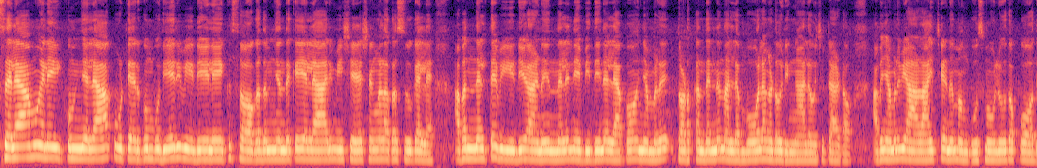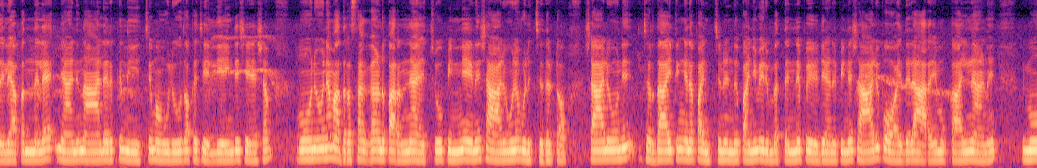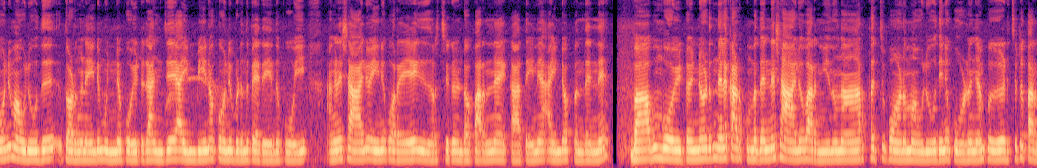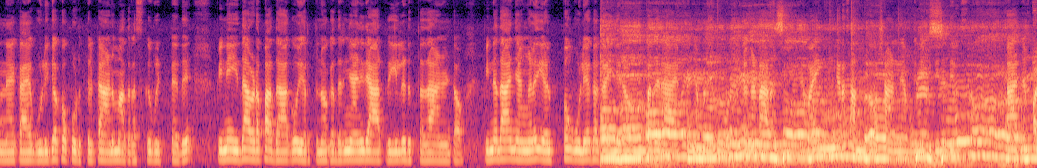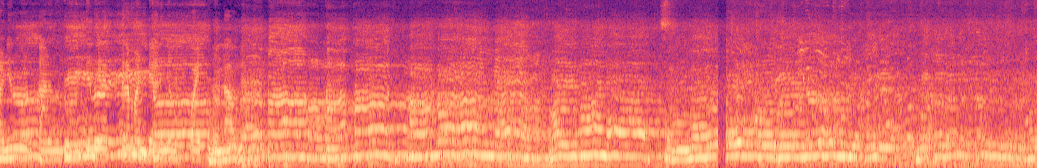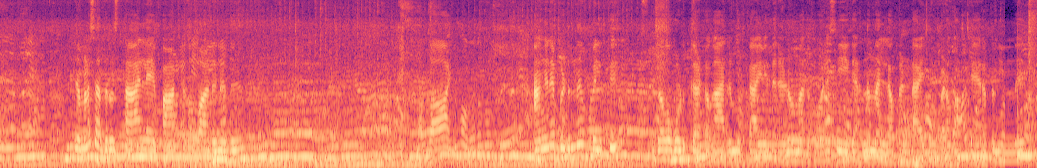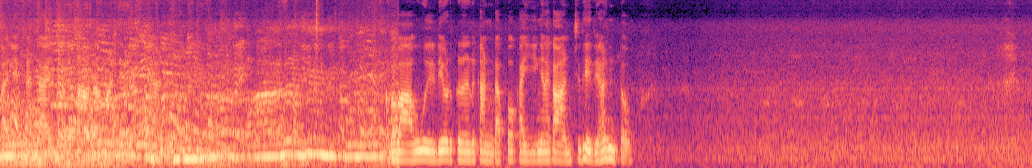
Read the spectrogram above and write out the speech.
അസ്സലാമു അലൈക്കും എല്ലാ കൂട്ടുകാർക്കും പുതിയൊരു വീഡിയോയിലേക്ക് സ്വാഗതം. എന്തൊക്കെ എല്ലാവരും വിശേഷങ്ങളൊക്കെ സുഖമല്ലേ അപ്പം ഇന്നലത്തെ വീഡിയോ ആണ്. ഇന്നലെ നബിദിനല്ല. അപ്പോൾ നമ്മൾ തുടക്കം തന്നെ നല്ലപോലെ അങ്ങോട്ട് ഒരുങ്ങാലോചിച്ചിട്ടാട്ടോ. അപ്പം നമ്മൾ വ്യാഴാഴ്ചയാണ് മങ്കൂസ് മൗലൂദൊക്കെ ഓതൽ. അപ്പം ഇന്നലെ ഞാൻ നാലരക്ക് നീച്ച് മൗലൂദൊക്കെ ചെല്ലിയതിന്റെ ശേഷം മോനൂനെ മദ്രസക്കാണ് പറഞ്ഞയച്ചു. പിന്നെയാണ് ഷാലൂനെ വിളിച്ചത് കേട്ടോ ഷാലൂന് ചെറുതായിട്ട് ഇങ്ങനെ പനിച്ചിട്ടുണ്ട്. പനി വരുമ്പോൾ തന്നെ പേടിയാണ്. പിന്നെ ഷാലു പോയത് ഒരു ആറേ മുക്കാലിനാണ്. മോന് മൗലൂദ് തുടങ്ങണതിന്റെ മുന്നേ പോയിട്ട് ഒരു അഞ്ച് അമ്പതിനൊക്കെ ഓന് ഇവിടുന്ന് പെരയിൽ പോയി. അങ്ങനെ ഷാലു അതിന് കുറേ ഈർച്ചകളുണ്ടോ പറഞ്ഞയക്കാത്തതിന് അതിന്റെ ഒപ്പം തന്നെ ബാബും പോയിട്ട് എന്നോട് ഇന്നലെ കടക്കുമ്പോൾ തന്നെ ഷാലു പറഞ്ഞിരുന്നു നാർത്തച്ച് പോകണം മൗലൂദിന് കൂടണം ഞാൻ പേടിച്ചിട്ട് പറഞ്ഞേക്കായ ഗുളികൊക്കെ കൊടുത്തിട്ടാണ് മദ്രസ്ക്ക് വിട്ടത്. പിന്നെ ഇത് അവിടെ പതാക ഉയർത്തണമൊക്കെ ഇത് ഞാൻ രാത്രിയിൽ എടുത്തതാണ് കേട്ടോ പിന്നെ അതാ ഞങ്ങൾ എളുപ്പം കുളിയൊക്കെ കഴിഞ്ഞ ഒമ്പതരായപ്പോൾ നമ്മൾ ഭയങ്കര സന്തോഷമാണ് നമുക്ക് ദിവസം. കാരണം പണിയൊന്നും എടുക്കാനൊന്നും എത്ര മണ്ടിയാണ് നമുക്ക് കുഴപ്പമുണ്ടാവില്ല നമ്മളെ സദൃസ്ഥാല്ലേ പാട്ടൊക്കെ പാടുന്നത്? അങ്ങനെ ഇവിടുന്ന് ഇവർക്ക് ഇതൊക്കെ കൊടുക്കുക കേട്ടോ. കാരണം മുട്ടായി വിതരണം അതുപോലെ സ്വീകരണം നല്ലൊക്കെ ഉണ്ടായിരുന്നു. ഇവിടെ കുറച്ച് നേരമൊക്കെ നിന്ന് കളിയൊക്കെ ഉണ്ടായിരുന്നു. അത് കാണാൻ വേണ്ടി അപ്പൊ ബാബു വീഡിയോ എടുക്കുന്നത് കണ്ടപ്പോ കൈ ഇങ്ങനെ കാണിച്ചു തരികയാണ് കേട്ടോ.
